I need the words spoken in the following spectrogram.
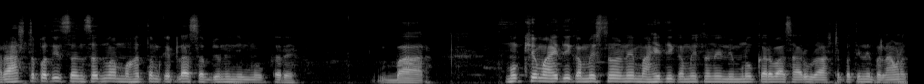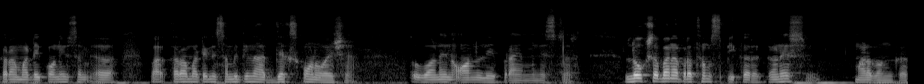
રાષ્ટ્રપતિ સંસદમાં મહત્તમ કેટલા સભ્યોની નિમણૂક કરે? બાર. મુખ્ય માહિતી કમિશનર અને માહિતી કમિશનરની નિમણૂક કરવા સારું રાષ્ટ્રપતિની ભલામણ કરવા માટે કોની કરવા માટેની સમિતિના અધ્યક્ષ કોણ હોય છે? તો one and only prime minister. લોકસભાના પ્રથમ સ્પીકર ગણેશ માળવંકર.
